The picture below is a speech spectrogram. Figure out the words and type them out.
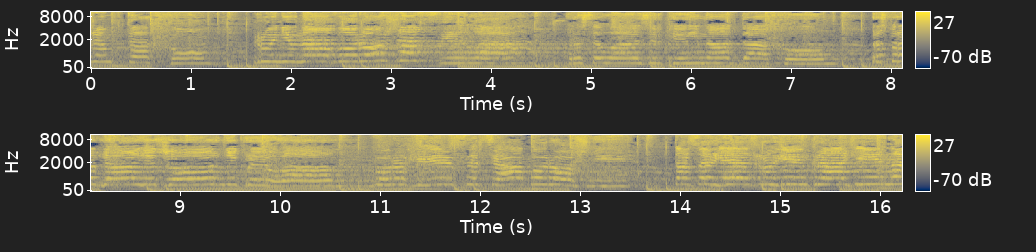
дахом, руйнівна ворожа сила. Розстилає зірки над дахом, розправляє чорні крила. Вороги серця порожні, та стає з руїн країна.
